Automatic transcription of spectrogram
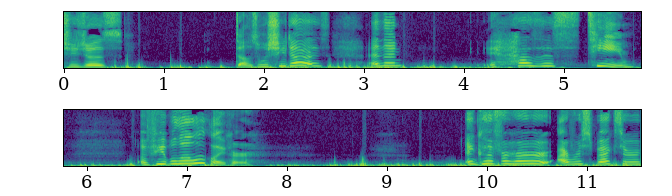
She just does what she does and then has this team of people that look like her. And good for her. I respect her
